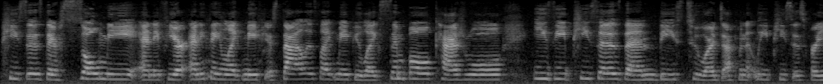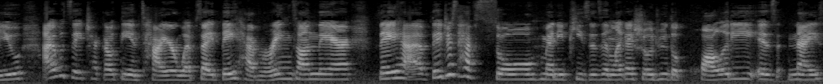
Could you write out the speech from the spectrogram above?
pieces. They're so me. And if you're anything like me if your style is like me if you like simple casual easy pieces then these two are definitely pieces for you. I would say check out the entire website. They have rings on there. They have they just have so many pieces. And like i showed you the quality is nice.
